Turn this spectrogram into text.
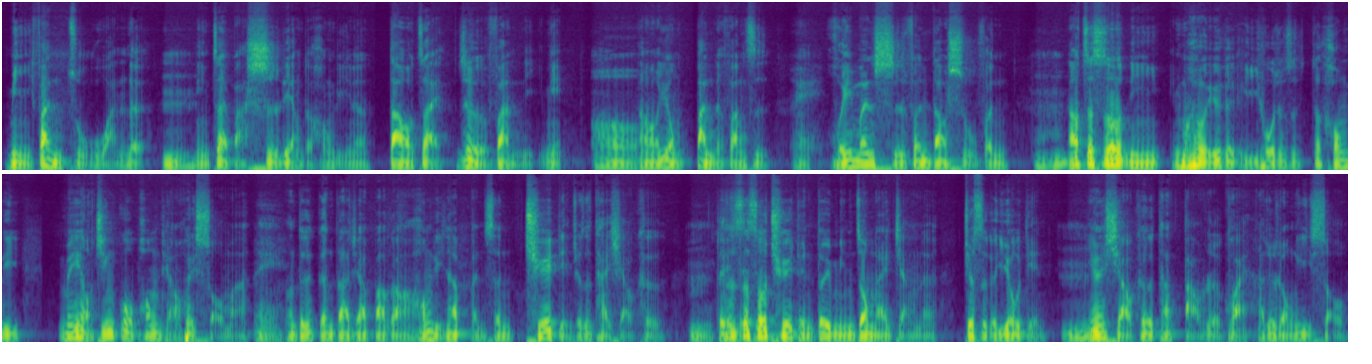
米饭煮完了，嗯，你再把适量的红米呢倒在热饭里面，哦，然后用拌的方式哎，回焖十分到十五分，嗯，然后这时候你你们会有一个疑惑，就是这红梨没有经过烹调会熟吗？哎。我这个跟大家报告啊，红梨它本身缺点就是太小颗，嗯，可是这时候缺点对民众来讲呢，就是个优点，嗯，因为小颗它导热快，它就容易熟，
